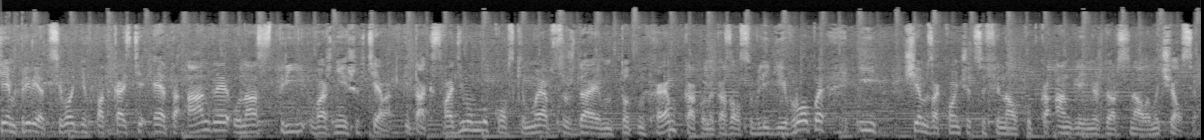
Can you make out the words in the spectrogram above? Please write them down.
Всем привет! Сегодня в подкасте «Это Англия» у нас три важнейших темы. Итак, с Вадимом Луковским мы обсуждаем Тоттенхэм, как он оказался в Лиге Европы и чем закончится финал Кубка Англии между Арсеналом и Челси.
